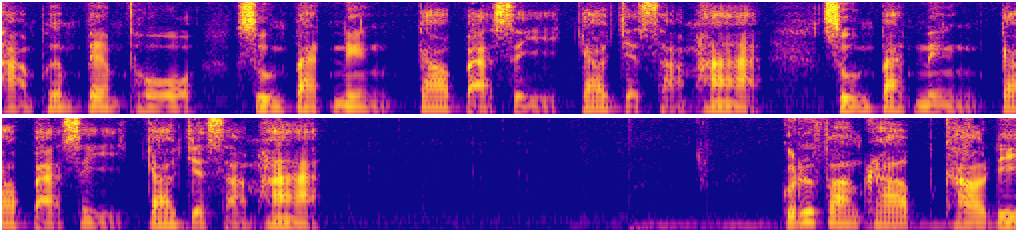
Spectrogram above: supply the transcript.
ถามเพิ่มเติมโทร 0819849735 0819849735 คุณผู้ฟังครับ ข่าวดี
